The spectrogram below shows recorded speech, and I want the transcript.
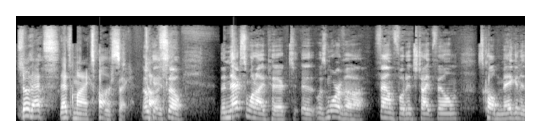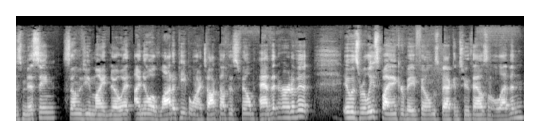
So that's that's my first pick. Okay, so the next one I picked was more of a found footage type film. It's called Megan is Missing. Some of you might know it. I know a lot of people when I talk about this film haven't heard of it. It was released by Anchor Bay Films back in 2011.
